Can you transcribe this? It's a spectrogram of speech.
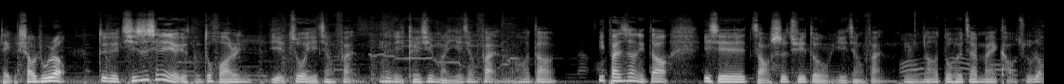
这个烧猪肉。对对，其实现在有有很多华人也做椰浆饭，那你可以去买椰浆饭，然后到一般上你到一些早市去都有椰浆饭，嗯然后都会在卖烤猪肉，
